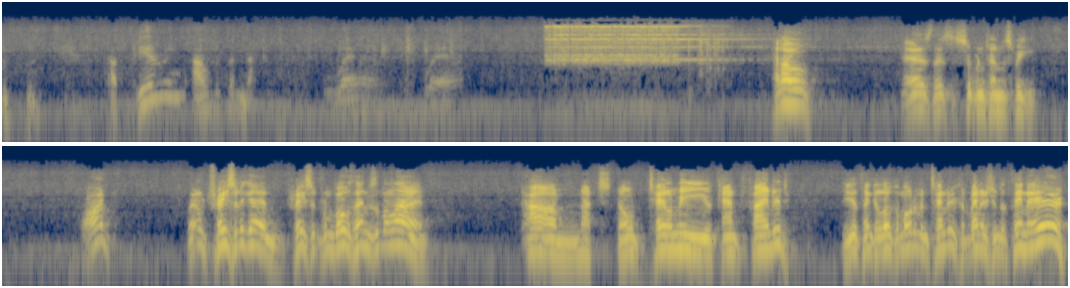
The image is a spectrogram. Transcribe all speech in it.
Appearing out of the night. Well, well. Hello. Yes, this is the superintendent speaking. What? Well, trace it again. Trace it from both ends of the line. Ah, nuts. Don't tell me you can't find it. Do you think a locomotive and tender could vanish into thin air?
